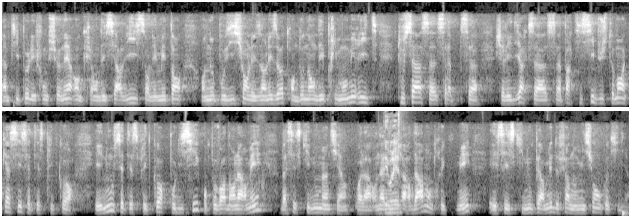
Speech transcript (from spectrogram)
un petit peu les fonctionnaires en créant des services, en les mettant en opposition les uns les autres, en donnant des primes au mérite. Tout ça, ça, j'allais dire que ça, participe justement à casser cet esprit de corps. Et nous, cet esprit de corps policier qu'on peut voir dans l'armée, bah, c'est ce qui nous maintient. Voilà, on a des frères d'armes, entre guillemets, et c'est ce qui nous permet de faire nos missions au quotidien.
